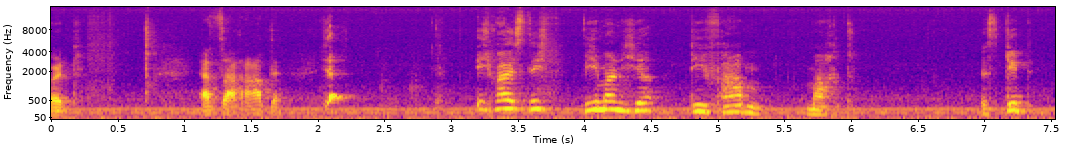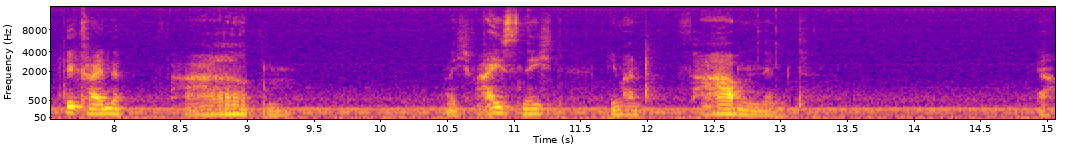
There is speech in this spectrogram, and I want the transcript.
Gut. Erster Rate. Ja. Ich weiß nicht, wie man hier die Farben macht. Es gibt hier keine Farben. Und ich weiß nicht, wie man Farben nimmt. Ja.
